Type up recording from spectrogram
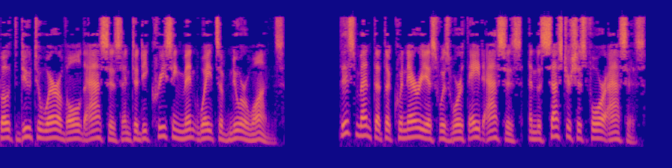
both due to wear of old asses and to decreasing mint weights of newer ones. This meant that the quinarius was worth 8 asses, and the sestertius 4 asses.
